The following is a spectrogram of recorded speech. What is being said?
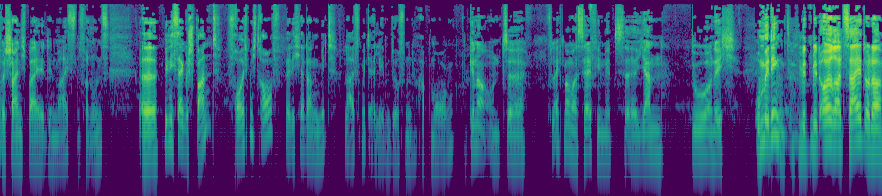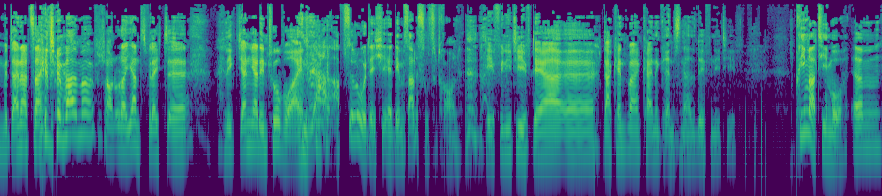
wahrscheinlich bei den meisten von uns. Äh, bin ich sehr gespannt, freue ich mich drauf, werde ich ja dann mit live miterleben dürfen ab morgen. Genau, und äh, vielleicht machen wir ein Selfie mit äh, Jan, du und ich. Unbedingt. Mit, mit eurer Zeit oder mit deiner Zeit. Ja. mal, mal schauen. Oder Jans, vielleicht äh, legt Jan ja den Turbo ein. Ja, absolut. Ich, äh, dem ist alles zuzutrauen. definitiv. Der, da kennt man keine Grenzen, also definitiv. Prima, Timo. Ähm,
